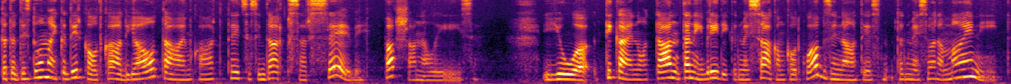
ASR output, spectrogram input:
Tad, tad es domāju, ka ir kaut kādi jautājumi, kā Arta teica, tas ir darbs ar sevi pašanalīze. Jo tikai no tā, brīdī, kad mēs sākam kaut ko apzināties, tad mēs varam mainīt.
